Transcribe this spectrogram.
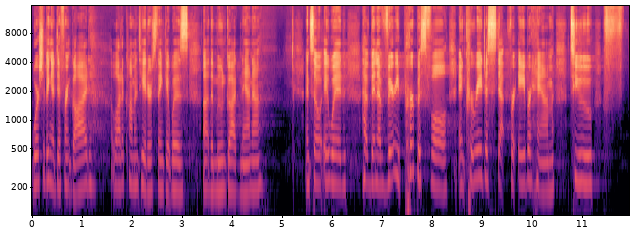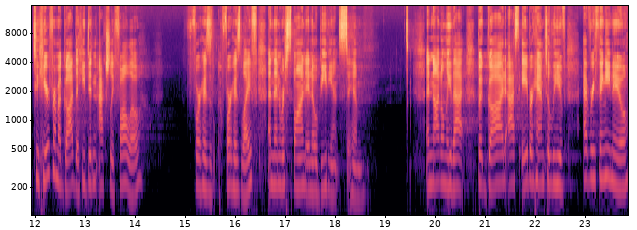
worshiping a different God. A lot of commentators think it was uh, the moon god Nanna. And so it would have been a very purposeful and courageous step for Abraham to, to hear from a God that he didn't actually follow for his, for his life and then respond in obedience to him. And not only that, but God asked Abraham to leave everything he knew.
